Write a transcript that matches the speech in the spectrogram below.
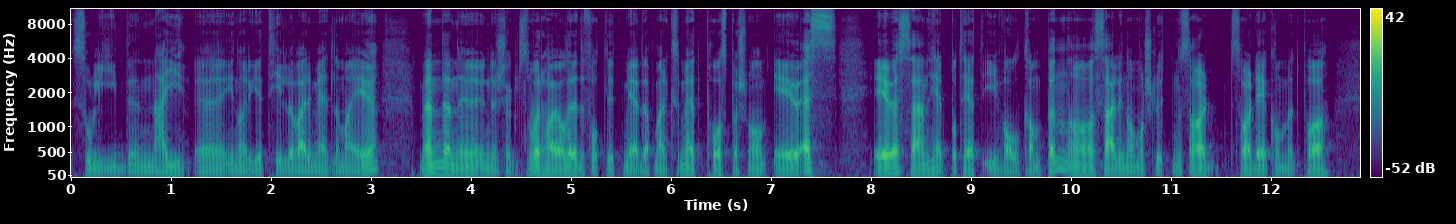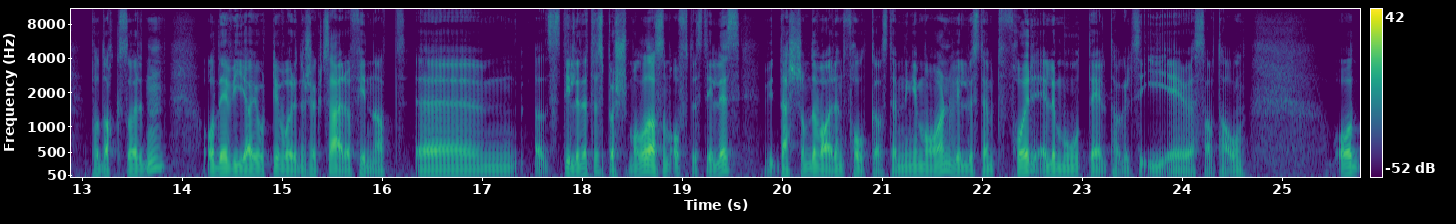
solid nei eh, i Norge til å være medlem av EU. Men denne undersøkelsen vår har jo allerede fått litt medieoppmerksomhet på spørsmål om EØS. EØS er en het potet i valgkampen, og særlig nå mot slutten så har, så har det kommet på på dagsorden. Og det vi har gjort i vår undersøkelse, er å finne at, eh, stille dette spørsmålet, da, som ofte stilles. Dersom det var en folkeavstemning i morgen, ville du stemt for eller mot deltakelse i EØS-avtalen? Og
